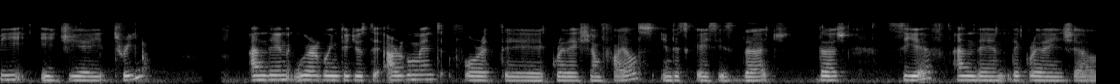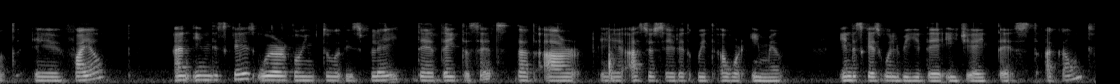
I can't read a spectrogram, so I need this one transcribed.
PyEGA3. And then we are going to use the argument for the credential files. In this case is dash, dash CF and then the credentialed uh, file. And in this case, we are going to display the datasets that are uh, associated with our email in this case will be the EGA test account.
